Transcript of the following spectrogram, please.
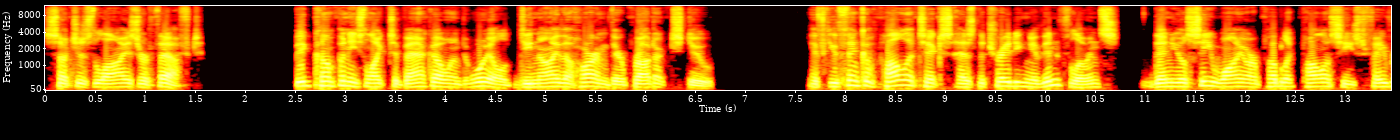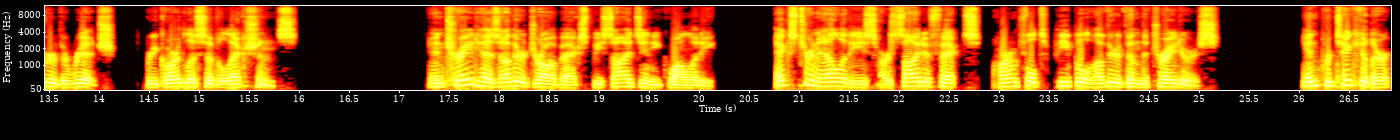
such as lies or theft. Big companies like tobacco and oil deny the harm their products do. If you think of politics as the trading of influence, then you'll see why our public policies favor the rich, regardless of elections. And trade has other drawbacks besides inequality. Externalities are side effects harmful to people other than the traders. In particular,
